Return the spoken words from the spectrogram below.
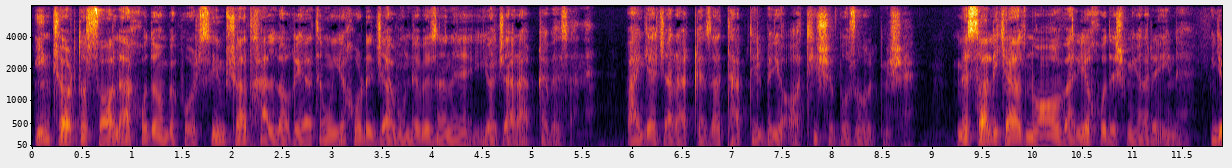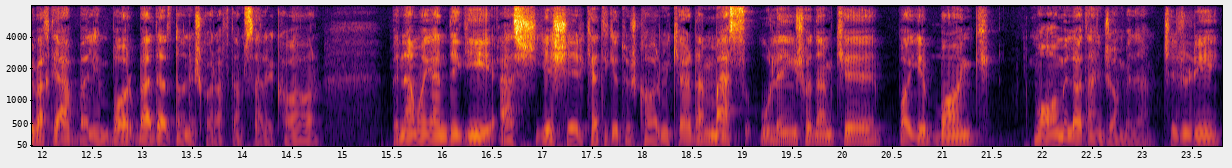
این چهار تا سوال از خودمون بپرسیم شاید خلاقیتمون یه خورده جوونه بزنه یا جرقه بزنه. و اگر جرقه زد تبدیل به یه آتیش بزرگ میشه. مثالی که از نوآوری خودش میاره اینه. میگه وقتی اولین بار بعد از دانشگاه رفتم سر کار به نمایندگی از یه شرکتی که توش کار می‌کردم مسئول این شدم که با یه بانک معاملات انجام بدم. چجوری؟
